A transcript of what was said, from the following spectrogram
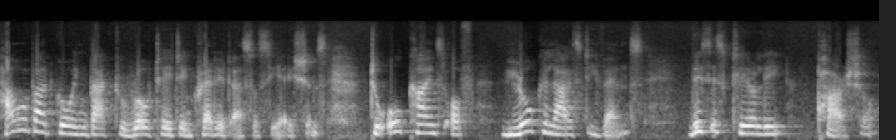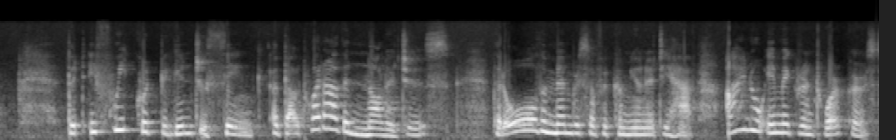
How about going back to rotating credit associations, to all kinds of localized events? This is clearly partial. But if we could begin to think about what are the knowledges that all the members of a community have. I know immigrant workers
